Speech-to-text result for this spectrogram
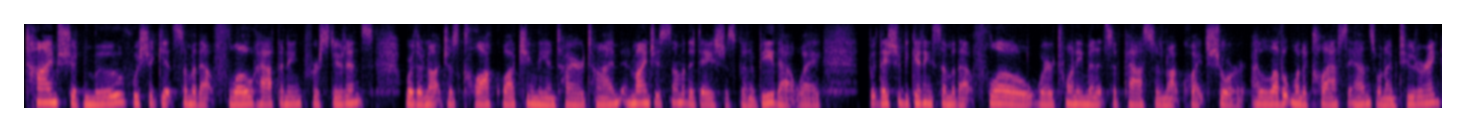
Time should move. We should get some of that flow happening for students where they're not just clock watching the entire time. And mind you, some of the days just going to be that way, but they should be getting some of that flow where 20 minutes have passed and they're not quite sure. I love it when a class ends when I'm tutoring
